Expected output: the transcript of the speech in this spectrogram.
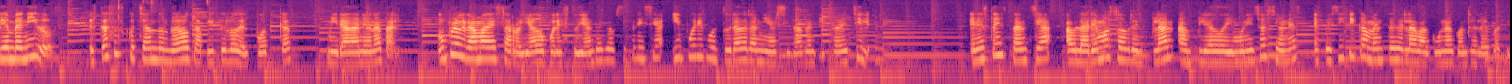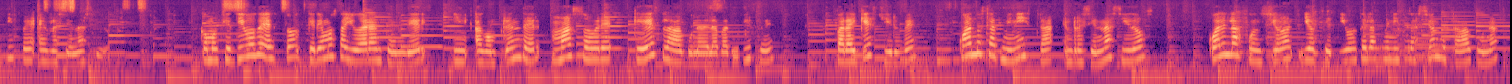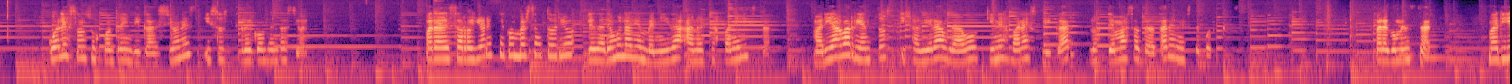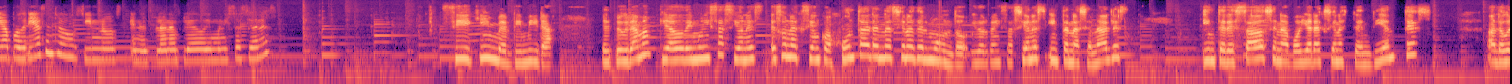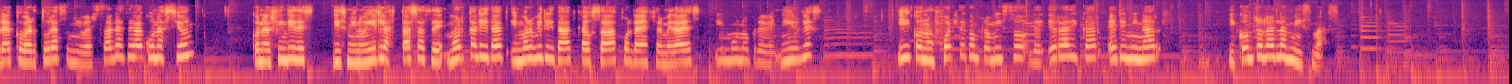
Bienvenidos. Estás escuchando un nuevo capítulo del podcast Mirada Neonatal, un programa desarrollado por estudiantes de obstetricia y puericultura de la Universidad Dentista de Chile. En esta instancia hablaremos sobre el plan ampliado de inmunizaciones, específicamente de la vacuna contra la hepatitis B en recién nacidos. Como objetivo de esto, queremos ayudar a entender y a comprender más sobre qué es la vacuna de la hepatitis B, para qué sirve, cuándo se administra en recién nacidos, cuál es la función y objetivos de la administración de esta vacuna, cuáles son sus contraindicaciones y sus recomendaciones. Para desarrollar este conversatorio le daremos la bienvenida a nuestras panelistas, María Barrientos y Javiera Bravo, quienes van a explicar los temas a tratar en este podcast. Para comenzar, María, ¿podrías introducirnos en el plan ampliado de inmunizaciones? Sí, Kimberly, mira, el programa ampliado de inmunizaciones es una acción conjunta de las naciones del mundo y de organizaciones internacionales interesados en apoyar acciones tendientes a lograr coberturas universales de vacunación con el fin de disminuir las tasas de mortalidad y morbilidad causadas por las enfermedades inmunoprevenibles y con un fuerte compromiso de erradicar, eliminar y controlar las mismas.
